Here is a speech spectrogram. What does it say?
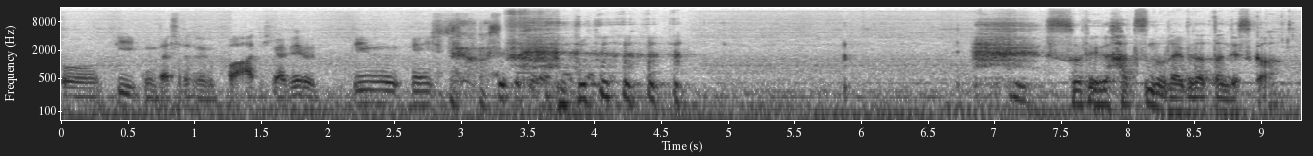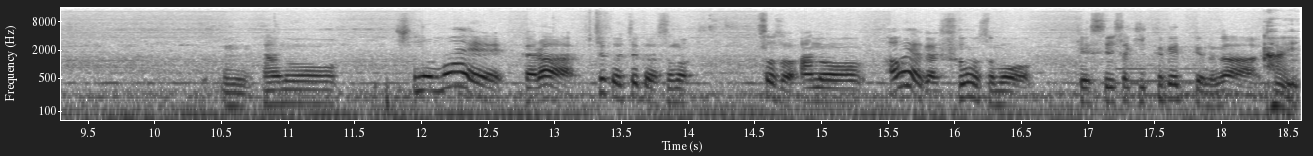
こうピークに出したらそれがバーって火が出るっていう演出をすることがそれが初のライブだったんですか？うん、あのその前からちょこちょこそのそうそうあの青谷がそもそも結成したきっかけっていうのが、はい。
